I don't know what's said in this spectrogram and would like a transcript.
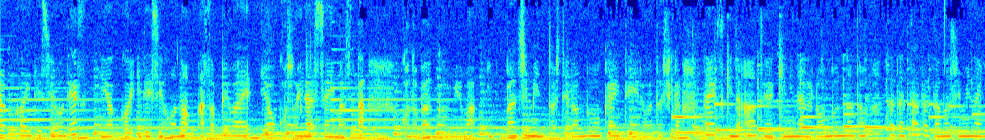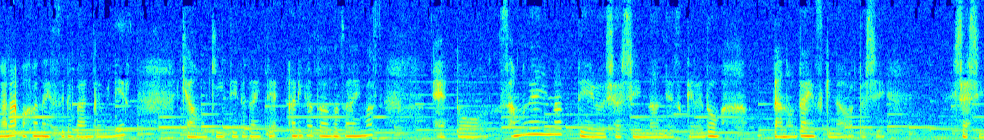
やっこいでしほです。ひよっこいでしほの遊び場へようこそいらっしゃいました。この番組は一般市民として論文を書いている私が大好きなアートや気になる論文などただただ楽しみながらお話しする番組です。今日も聞いていただいてありがとうございます。えっとサムネになっている写真なんですけれどあの大好きな私写真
